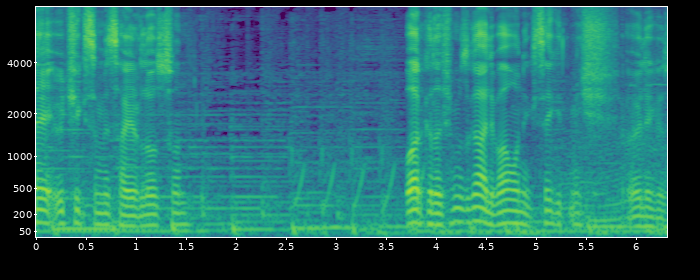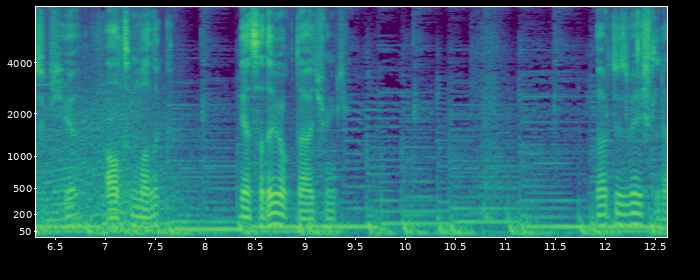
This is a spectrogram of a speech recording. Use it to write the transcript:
Ve 3x'imiz hayırlı olsun. Bu arkadaşımız galiba 10x'e gitmiş. Öyle gözüküyor. Altın balık. Piyasada yok daha çünkü. 405 lira.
